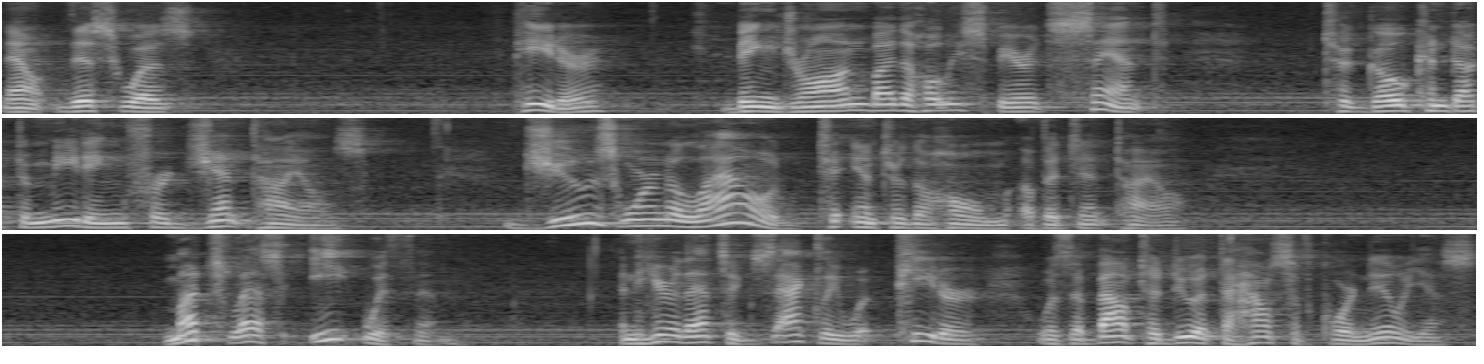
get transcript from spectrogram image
Now, this was Peter being drawn by the Holy Spirit, sent to go conduct a meeting for Gentiles. Jews weren't allowed to enter the home of a Gentile, much less eat with them. And here that's exactly what Peter was about to do at the house of Cornelius.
